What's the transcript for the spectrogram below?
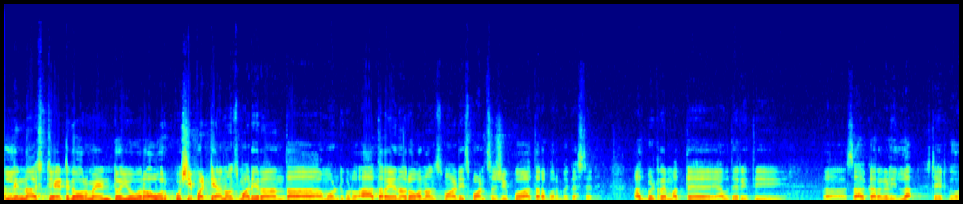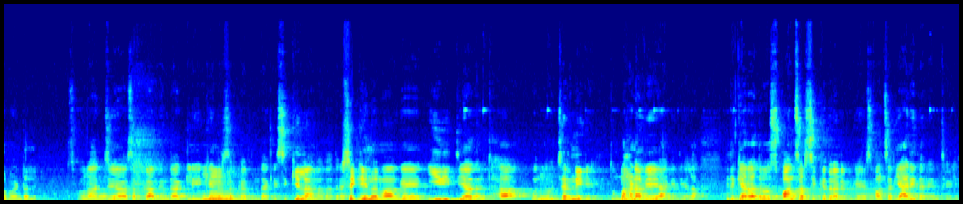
ಅಲ್ಲಿನ ಸ್ಟೇಟ್ ಗೌರ್ಮೆಂಟು ಇವರು ಅವ್ರು ಖುಷಿ ಪಟ್ಟು ಅನೌನ್ಸ್ ಮಾಡಿರೋ ಅಂಥ ಅಮೌಂಟ್ಗಳು ಆ ಥರ ಏನಾದರೂ ಅನೌನ್ಸ್ ಮಾಡಿ ಸ್ಪಾನ್ಸರ್ಶಿಪ್ಪು ಆ ಥರ ಬರಬೇಕಷ್ಟೇ ಅದು ಬಿಟ್ಟರೆ ಮತ್ತೆ ಯಾವುದೇ ರೀತಿ ಸಹಕಾರಗಳಿಲ್ಲ ಸ್ಟೇಟ್ ಗೌರ್ಮೆಂಟಲ್ಲಿ. ರಾಜ್ಯ ಸರ್ಕಾರದಿಂದಾಗ್ಲಿ ಕೇಂದ್ರ ಸರ್ಕಾರದಿಂದಾಗ್ಲಿ ಸಿಕ್ಕಿಲ್ಲ ಅನ್ನೋದಾದ್ರೆ ಸಿಕ್ಕಿಲ್ಲ. ನಿಮಗೆ ಈ ರೀತಿಯಾದಂತಹ ಒಂದು ಜರ್ನಿಗೆ ತುಂಬಾ ಹಣ ವ್ಯಯ ಆಗಿದೆಯಲ್ಲ? ಇದಕ್ಕೆ ಯಾರಾದರೂ ಸ್ಪಾನ್ಸರ್ ಸಿಕ್ಕಿದ್ರ ನಿಮಗೆ? ಸ್ಪಾನ್ಸರ್ ಯಾರಿದ್ದಾರೆ ಅಂತ ಹೇಳಿ?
